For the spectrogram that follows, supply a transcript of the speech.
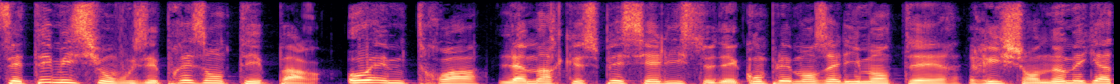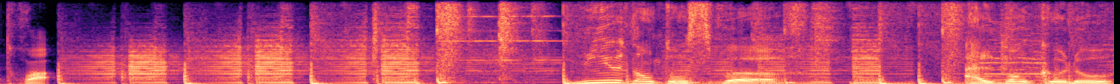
Cette émission vous est présentée par OM3, la marque spécialiste des compléments alimentaires riches en oméga 3. Mieux dans ton sport. Alban Colo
